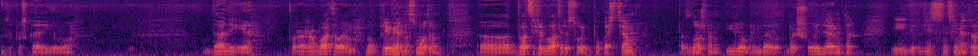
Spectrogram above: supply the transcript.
Запуская его. Далее прорабатываем, ну, примерно смотрим, э, два циферблата рисуем по костям подвздошным и ребрам, да, вот большой диаметр и где-то 10 сантиметров,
